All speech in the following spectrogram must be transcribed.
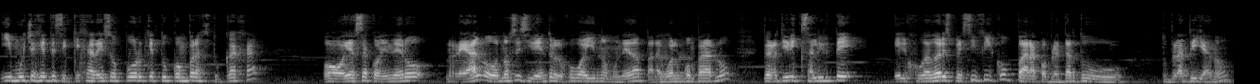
Y mucha gente se queja de eso porque tú compras tu caja. O ya sea con dinero real. O no sé si dentro del juego hay una moneda para igual comprarlo. Pero tiene que salirte el jugador específico para completar tu, tu plantilla, ¿no?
